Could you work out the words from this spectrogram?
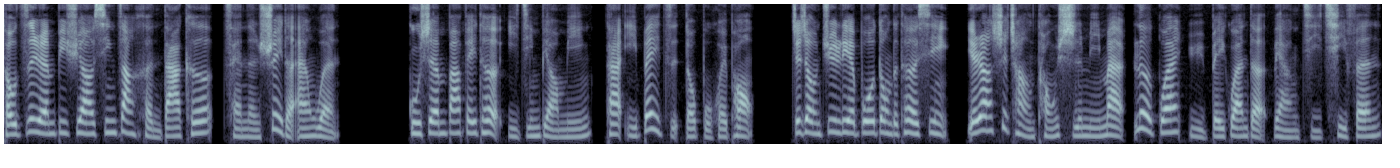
投资人必须要心脏很大颗，才能睡得安稳。股神巴菲特已经表明，他一辈子都不会碰。这种剧烈波动的特性，也让市场同时弥漫乐观与悲观的两极气氛。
